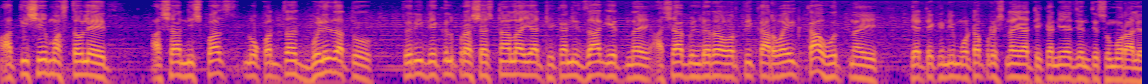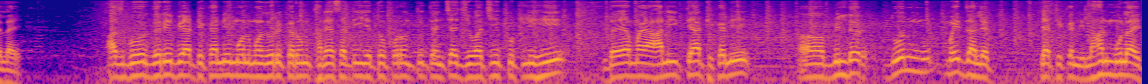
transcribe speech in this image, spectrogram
अतिशय मस्तवले आहेत. अशा निष्पास लोकांचा बळी जातो तरी देखील प्रशासनाला या ठिकाणी जाग येत नाही. अशा बिल्डरावरती कारवाई का होत नाही? या ठिकाणी मोठा प्रश्न या ठिकाणी या जनतेसमोर आलेला आहे. आज गोरगरीब या ठिकाणी मोलमजुरी करून खाण्यासाठी येतो परंतु त्यांच्या जीवाची कुठलीही दयामय आणि त्या ठिकाणी बिल्डर दोन मु मैत झालेत या ठिकाणी. लहान मुलं आहेत.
